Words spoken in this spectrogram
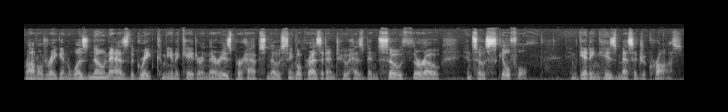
Ronald Reagan was known as the great communicator, and there is perhaps no single president who has been so thorough and so skillful in getting his message across.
